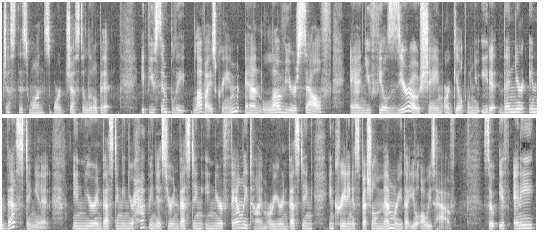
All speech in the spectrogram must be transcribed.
just this once or just a little bit. If you simply love ice cream and love yourself and you feel zero shame or guilt when you eat it, then you're investing in it in you're investing in your happiness, you're investing in your family time, or you're investing in creating a special memory that you'll always have. So, if any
